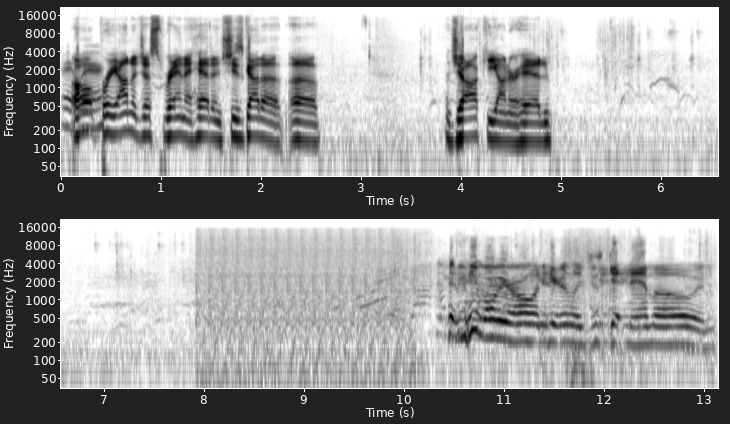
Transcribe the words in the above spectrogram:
Wait, Oh, where? Brianna just ran ahead and she's got a, a, a jockey on her head. Me Meanwhile, we were all in here like just getting ammo and.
